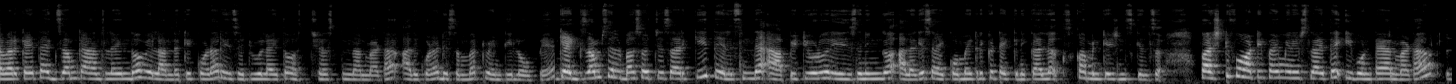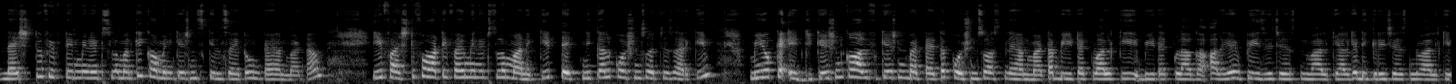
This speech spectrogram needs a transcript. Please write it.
ఎవరికైతే ఎగ్జామ్ క్యాన్సిల్ అయిందో వీళ్ళందరికీ కూడా రీషెడ్యూల్ అయితే వచ్చేస్తుంది అనమాట అది కూడా డిసెంబర్ ట్వంటీ లోపే. ఎగ్జామ్ సిలబస్ వచ్చేసరికి తెలిసిందే యాప్టిట్యూడ్ రీజనింగ్ అలాగే psychometric technical communication skills first forty five మినిట్స్లో అయితే ఇవి ఉంటాయన్నమాట. నెక్స్ట్ ఫిఫ్టీన్ మినిట్స్లో మనకి కమ్యూనికేషన్ స్కిల్స్ అయితే ఉంటాయన్నమాట. ఈ ఫస్ట్ ఫార్టీ ఫైవ్ మినిట్స్లో మనకి టెక్నికల్ క్వశ్చన్స్ వచ్చేసరికి మీ యొక్క ఎడ్యుకేషన్ క్వాలిఫికేషన్ బట్టి అయితే క్వశ్చన్స్ వస్తున్నాయి అనమాట బీటెక్ వాళ్ళకి బీటెక్ లాగా అలాగే పీజీ చేసిన వాళ్ళకి అలాగే డిగ్రీ చేసిన వాళ్ళకి.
